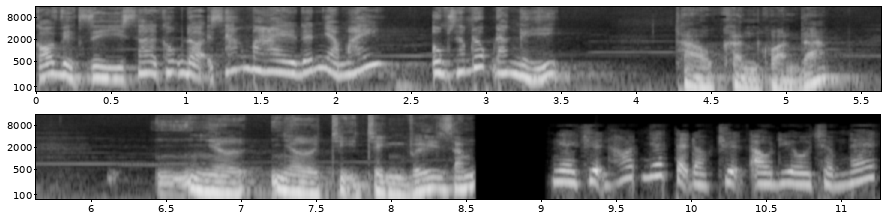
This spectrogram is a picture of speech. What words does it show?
Có việc gì sao lại không đợi sáng mai đến nhà máy? Ông giám đốc đang nghỉ Thảo khẩn khoản đáp Nhờ nhờ chị Trình với giám Nghe chuyện hot nhất tại đọc truyện audio.net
